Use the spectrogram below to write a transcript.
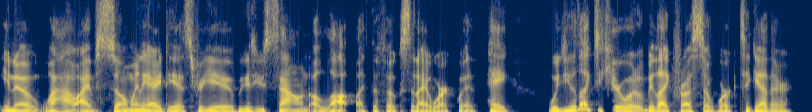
you know, wow, I have so many ideas for you because you sound a lot like the folks that I work with. Hey, would you like to hear what it would be like for us to work together?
